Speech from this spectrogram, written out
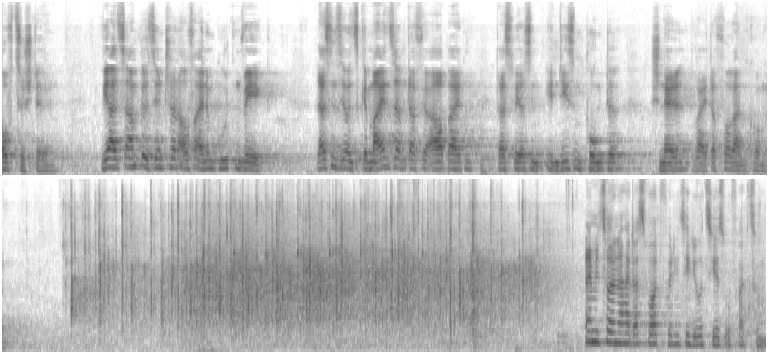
aufzustellen. Wir als Ampel sind schon auf einem guten Weg. Lassen Sie uns gemeinsam dafür arbeiten, dass wir in diesem Punkt schnell weiter vorankommen. Emil Zollner hat das Wort für die CDU-CSU-Fraktion.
